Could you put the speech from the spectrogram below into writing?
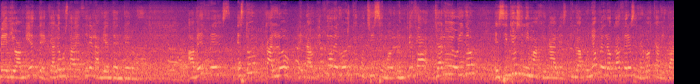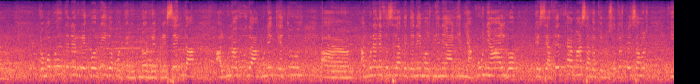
medio ambiente, que a él le gusta decir el ambiente entero. A veces esto caló en la audiencia del bosque muchísimo, empieza, ya lo he oído en sitios inimaginables y lo acuñó Pedro Cáceres en el bosque habitado. ¿Cómo puede tener recorrido? Porque nos representa alguna duda, alguna inquietud, ah, alguna necesidad que tenemos, viene alguien y acuña algo que se acerca más a lo que nosotros pensamos y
